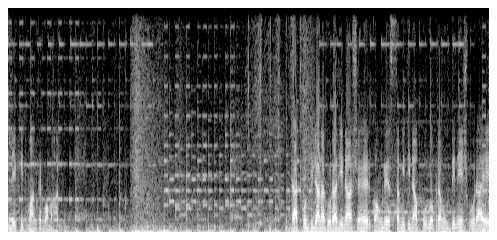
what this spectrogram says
લેખિત માંગ કરવામાં આવી રાજકોટ જિલ્લાના ધોરાજીના શહેર કોંગ્રેસ સમિતિના પૂર્વ પ્રમુખ દિનેશ વોરાએ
